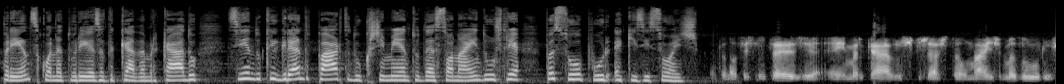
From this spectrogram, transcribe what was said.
prende-se com a natureza de cada mercado, sendo que grande parte do crescimento da Sona Indústria passou por aquisições. A nossa estratégia em mercados que já estão mais maduros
